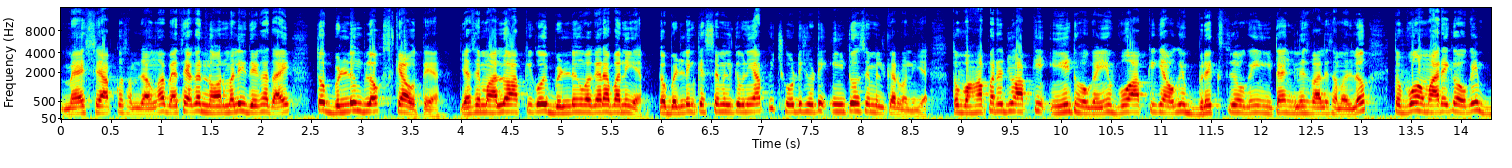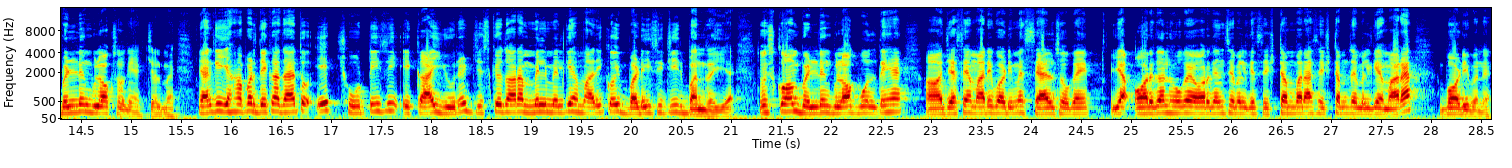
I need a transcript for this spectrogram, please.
मैं इससे आपको समझाऊँगा, वैसे अगर नॉर्मली देखा जाए तो बिल्डिंग ब्लॉक्स क्या होते हैं? जैसे मान लो आपकी कोई बिल्डिंग वगैरह बनी है तो बिल्डिंग किससे मिलकर बनी है? आपकी छोटी छोटी ईंटों से मिलकर बनी है। तो वहाँ पर जो आपकी ईंट हो गई वो आपकी क्या हो गई? ब्रिक्स जो हो गई, ईंटा इंग्लिश वाले समझ लो तो वो हमारे क्या हो गई? बिल्डिंग ब्लॉक्स हो गए एक्चुअल में। यानी कि यहाँ पर देखा जाए तो एक छोटी सी इकाई यूनिट जिसके द्वारा मिल मिल के हमारी कोई बड़ी सी चीज़ बन रही है। तो इसको हम बिल्डिंग ब्लॉक बोलते हैं। जैसे हमारी बॉडी में सेल्स हो गए या ऑर्गन हो गए ऑर्गन से मिलकर सिस्टम बना सिस्टम से मिलकर हमारा बॉडी बने।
